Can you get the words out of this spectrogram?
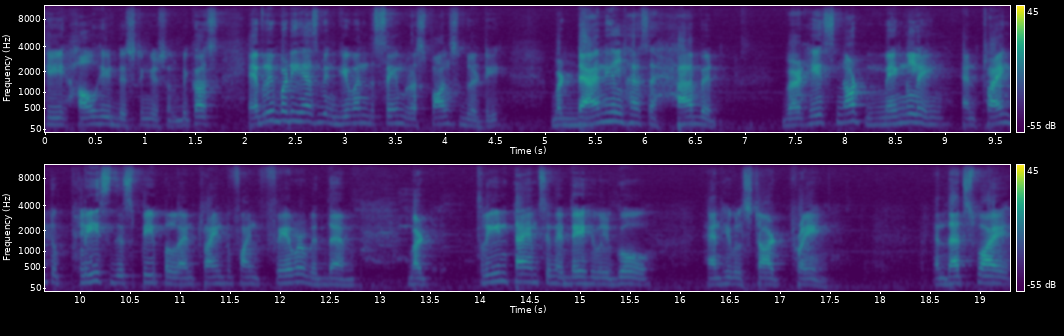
he, how he distinguishes. Because everybody has been given the same responsibility, but Daniel has a habit where he's not mingling and trying to please these people and trying to find favor with them, but three times in a day he will go and he will start praying. And that's why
